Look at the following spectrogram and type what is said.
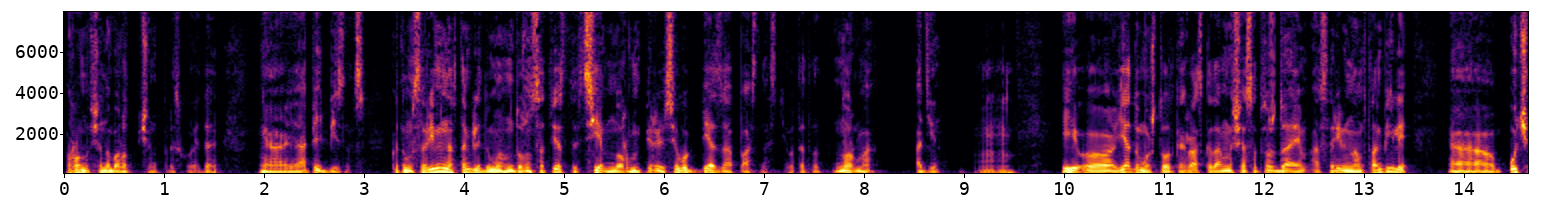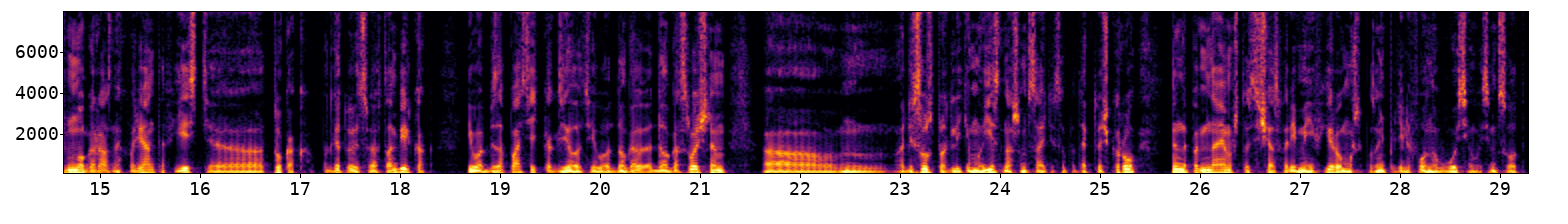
ровно все наоборот почему-то происходит. Да? А, опять бизнес. Поэтому современный автомобиль, я думаю, он должен соответствовать всем нормам, прежде всего, безопасности. Вот это норма один. Угу. И э, я думаю, что вот как раз, когда мы сейчас обсуждаем о современном автомобиле, э, очень много разных вариантов. Есть э, то, как подготовить свой автомобиль, как его обезопасить, как сделать его долго, долгосрочным, э, ресурс ему есть на нашем сайте soprotec.ru. Мы напоминаем, что сейчас время эфира вы можете позвонить по телефону 8 800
